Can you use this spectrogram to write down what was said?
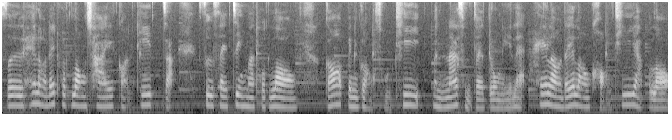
เซอร์ให้เราได้ทดลองใช้ก่อนที่จะซื้อไซส์จริงมาทดลอง ก็เป็นกล่องสุ่มที่มันน่าสนใจตรงนี้แหละ ให้เราได้ลองของที่อยากลอง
